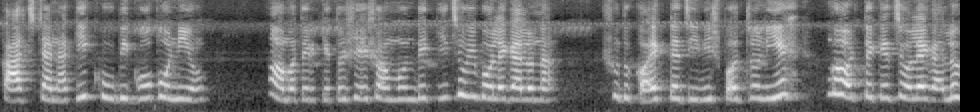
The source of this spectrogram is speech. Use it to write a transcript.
কাজটা নাকি খুবই গোপনীয়। আমাদেরকে তো সে সম্বন্ধে কিছুই বলে গেল না। শুধু কয়েকটা জিনিসপত্র নিয়ে ঘর থেকে চলে গেল।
